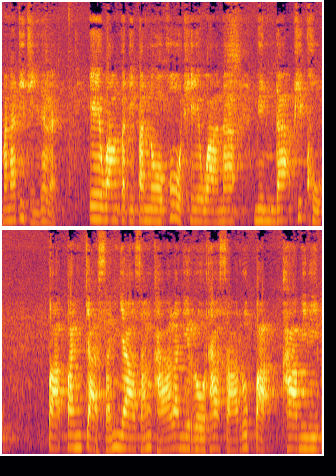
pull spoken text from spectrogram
มานาทิฏฐินั่นแหละ เอวังปฏิปันโนโคเทวานะ มินดาพิขุ ปะปัญจสัญญาสังขารนิโรธาสารุปะ คามินีป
